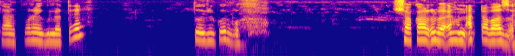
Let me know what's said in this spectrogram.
তারপরে এগুলোতে তৈরি করব। সকাল এখন আটটা বাজে।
